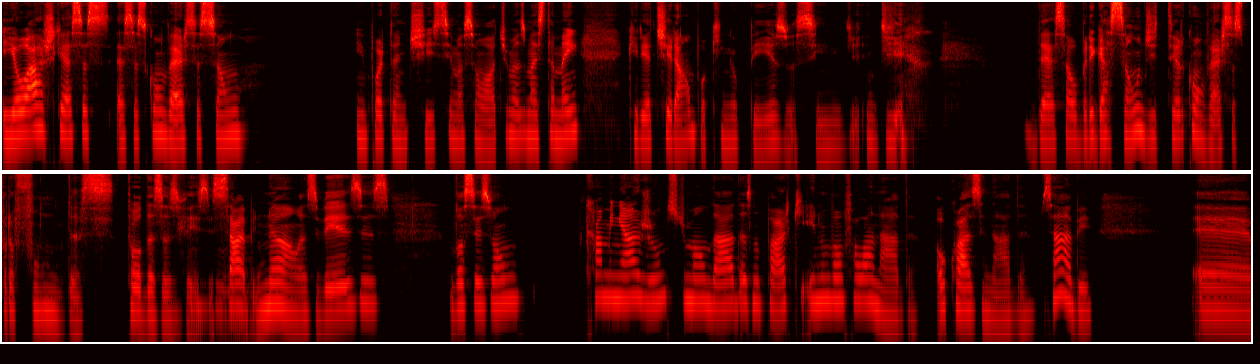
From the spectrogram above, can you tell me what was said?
e eu acho que essas, essas conversas são importantíssimas, são ótimas, mas também queria tirar um pouquinho o peso, assim, de, de- dessa obrigação de ter conversas profundas todas as vezes, Uhum. sabe? Não, às vezes vocês vão caminhar juntos de mão dadas no parque e não vão falar nada, ou quase nada, sabe? É,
